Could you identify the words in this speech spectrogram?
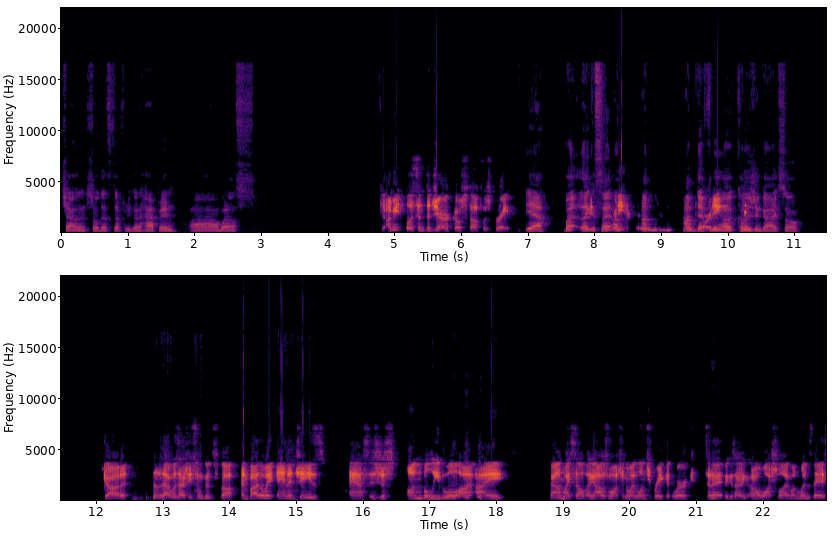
challenge, so that's definitely gonna happen. Uh, what else? I mean, listen, the Jericho stuff was great. Yeah, but like I said, I'm, I'm, I'm definitely a collision guy, so got it. So that was actually some good stuff. And by the way, Anna Jay's ass is just unbelievable. I, I found myself like I was watching on my lunch break at work today because I, I don't watch live on Wednesdays,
